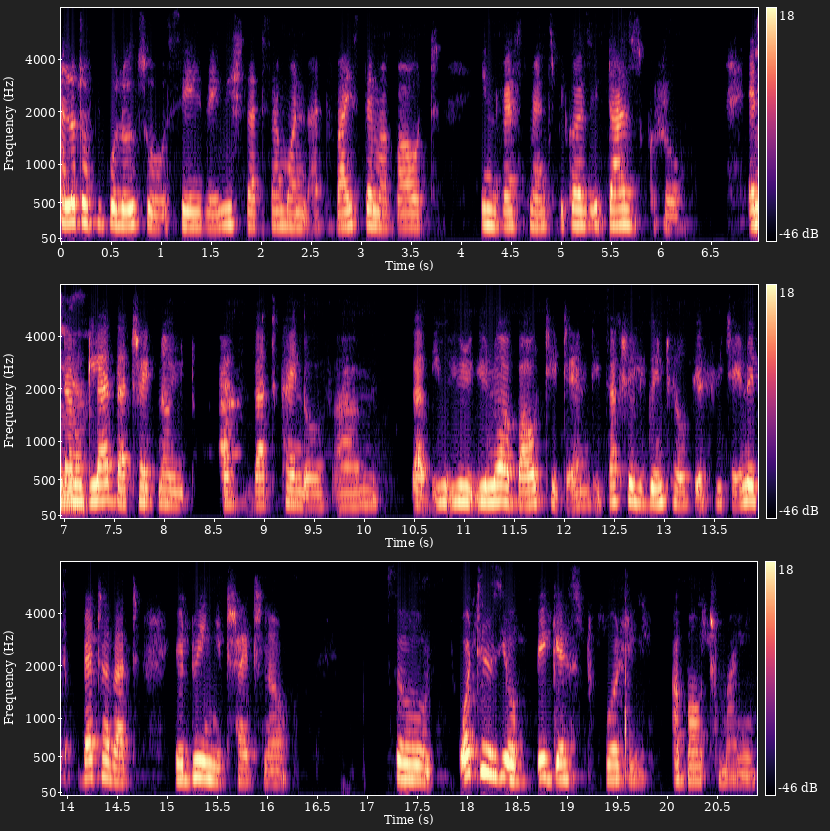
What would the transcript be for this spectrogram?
a lot of people also say they wish that someone advised them about investments because it does grow and yeah. i'm glad that right now you have that kind of um, that you, you you know about it and it's actually going to help your future. You know it's better that you're doing it right now. So what is your biggest worry about money?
